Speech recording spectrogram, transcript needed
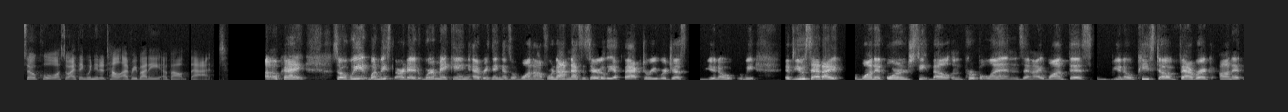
so cool. So I think we need to tell everybody about that. Okay. So we when we mm-hmm. started, we're making everything as a one-off. We're not necessarily a factory. We're just, you know, we if you said I wanted orange seatbelt and purple lens and I want this, you know, piece of fabric on it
